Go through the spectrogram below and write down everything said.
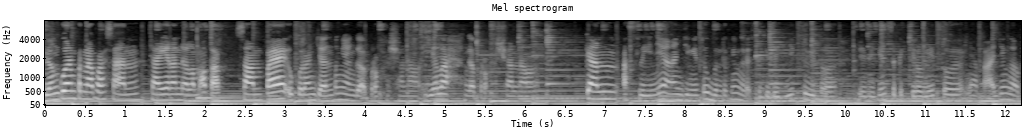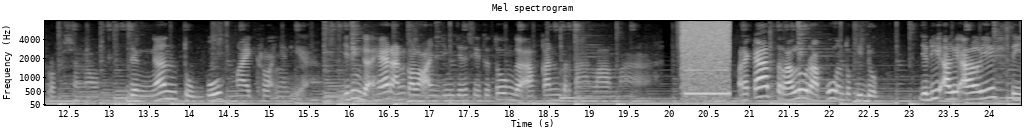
gangguan pernapasan, cairan dalam otak, sampai ukuran jantung yang nggak profesional. Iyalah, nggak profesional kan aslinya anjing itu bentuknya nggak segede gitu gitu. Loh dia bikin sekecil gitu nyata aja nggak profesional dengan tubuh mikronya dia. Jadi nggak heran kalau anjing jenis itu tuh nggak akan bertahan lama. Mereka terlalu rapuh untuk hidup jadi alih-alih si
